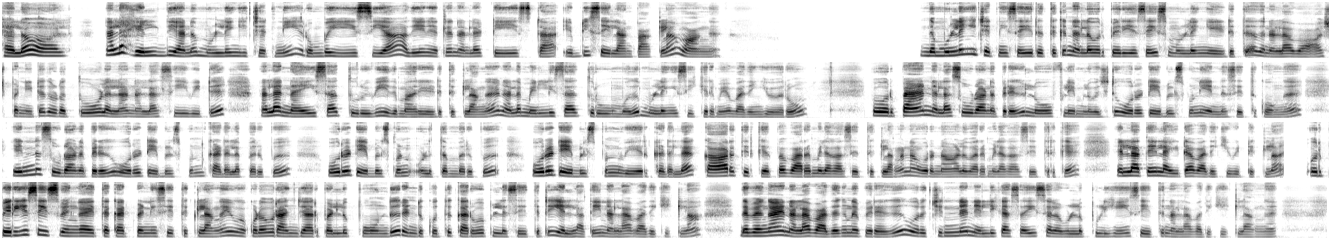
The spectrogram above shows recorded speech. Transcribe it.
Hello all. நல்ல ஹெல்த்தியான முள்ளங்கி சட்னி ரொம்ப ஈஸியாக அதே நேரத்தில் நல்லா டேஸ்ட்டாக எப்படி செய்யலான்னு பார்க்கலாம் வாங்க. இந்த முள்ளங்கி சட்னி செய்கிறதுக்கு நல்ல ஒரு பெரிய சைஸ் முள்ளங்கி எடுத்து அதை நல்லா வாஷ் பண்ணிவிட்டு அதோட தோலெல்லாம் நல்லா சீவிட்டு நல்லா நைஸாக துருவி இது மாதிரி எடுத்துக்கலாங்க. நல்லா மெல்லிஸாக துருவும் போது முள்ளங்கி சீக்கிரமே வதங்கி வரும். இப்போ ஒரு பேன் நல்லா சூடான பிறகு லோ ஃப்ளேமில் வச்சுட்டு ஒரு டேபிள் ஸ்பூன் எண்ணெய் சேர்த்துக்கோங்க. எண்ணெய் சூடான பிறகு ஒரு டேபிள் ஸ்பூன் கடலைப்பருப்பு ஒரு டேபிள் ஸ்பூன் உளுத்தம்பருப்பு ஒரு டேபிள் ஸ்பூன் வேர்க்கடலை. காரத்திற்கேற்ப வரமிளகாய் சேர்த்துக்கலாங்க. நான் ஒரு நாலு வரமிளகாய் சேர்த்துருக்கேன். எல்லாத்தையும் லைட்டாக வதக்கி விட்டுக்கலாம். ஒரு பெரிய சைஸ் வெங்காயத்தை கட் பண்ணி சேர்த்துக்கலாங்க. இவங்க கூட ஒரு அஞ்சாறு பல் பூண்டு ரெண்டு கொத்து கருவேப்பிலை சேர்த்துட்டு எல்லாத்தையும் நல்லா வதக்கிக்கலாம். இந்த வெங்காயம் நல்லா வதங்கின பிறகு ஒரு சின்ன நெல்லிக்காய் சைஸ் அளவுள்ள புளியையும் சேர்த்து நல்லா வதக்கிக்கலாங்க.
